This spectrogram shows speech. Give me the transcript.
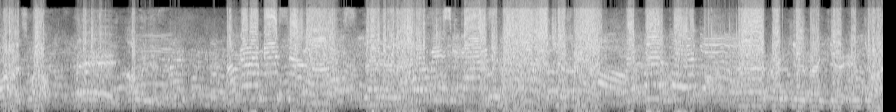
Oh, are as well. Hey, hey, how are you? I'm gonna miss you guys. Yeah, yeah, yeah. I will miss you guys. Gonna you as well. Happy birthday again. Uh, thank you, thank you. Enjoy.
